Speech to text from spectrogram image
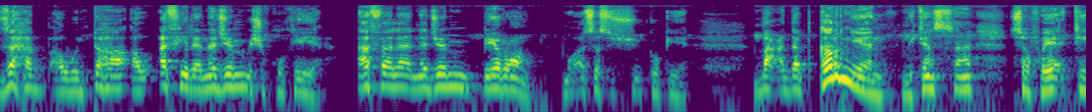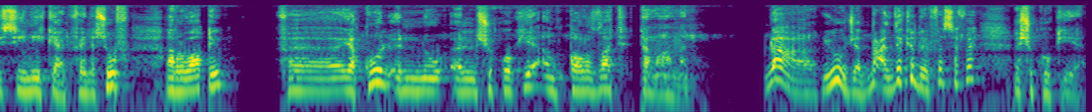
ذهب أو انتهى أو أفل نجم الشكوكية أفل نجم بيرون مؤسس الشكوكية. بعد بقرنين 200 سنة سوف يأتي سينيكا الفيلسوف الرواقي فيقول أنه الشكوكية انقرضت تماما. لا يوجد بعد ذكر للفلسفة الشكوكية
